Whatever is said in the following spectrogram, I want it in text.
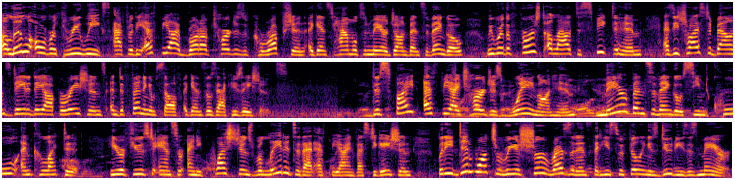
A little over three weeks after the FBI brought up charges of corruption against Hamilton Mayor John Bencivengo, we were the first allowed to speak to him as he tries to balance day to day operations and defending himself against those accusations. Despite FBI charges weighing on him, Mayor Bencivengo seemed cool and collected. He refused to answer any questions related to that FBI investigation, but he did want to reassure residents that he's fulfilling his duties as mayor.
